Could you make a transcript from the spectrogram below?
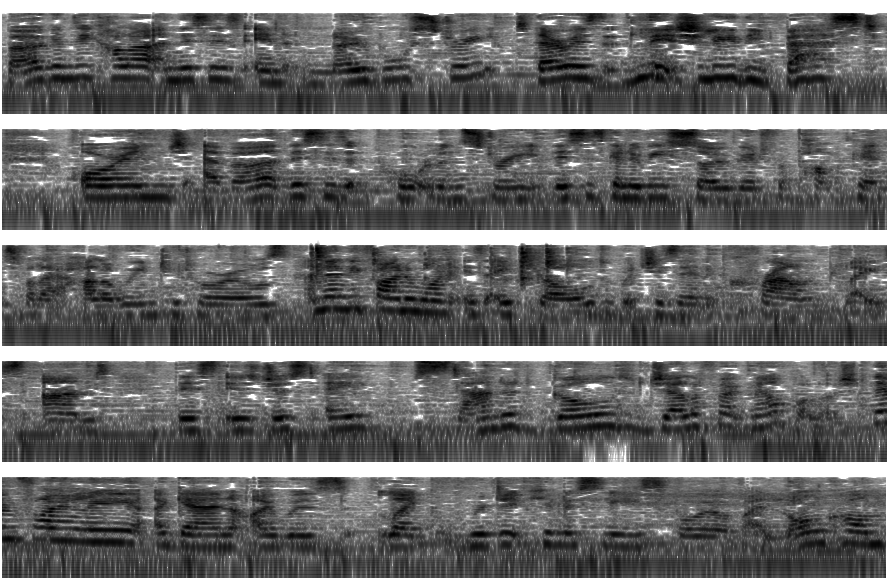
burgundy colour and this is in Noble Street. There is literally the best orange ever. This is Portland Street. This is going to be so good for pumpkins for like Halloween tutorials. And then the final one is a gold, which is in Crown Place. And this is just a standard gold gel effect nail polish. Then finally, again, I was like ridiculously spoiled by Lancome.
